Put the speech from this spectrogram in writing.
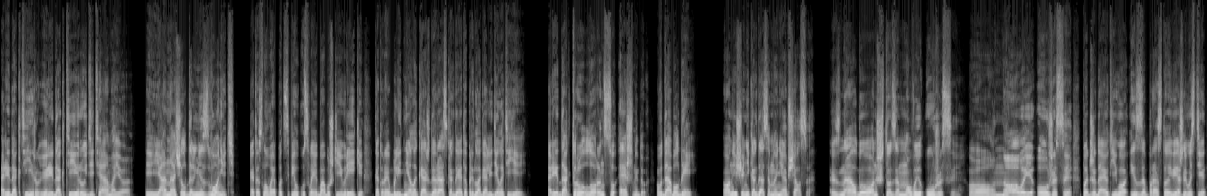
«Редактируй, редактируй, дитя мое». И я начал дальнезвонить, это слово я подцепил у своей бабушки-еврейки, которая бледнела каждый раз, когда это предлагали делать ей. Редактору Лоренсу Эшмиду в Double Day. Он еще никогда со мной не общался. Знал бы он, что за новые ужасы, о, новые ужасы, поджидают его из-за простой вежливости,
